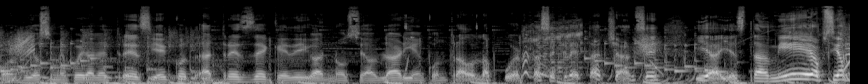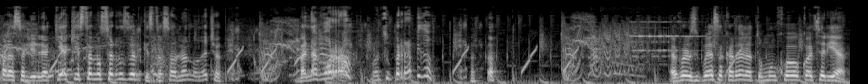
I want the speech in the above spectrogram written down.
por Dios si me puedo ir al 3 y al 3D que diga no sé hablar y he encontrado la puerta secreta, chance. Y ahí está mi opción para salir de aquí. Aquí están los cerdos del que estás hablando, de hecho. Van a gorro, van súper rápido. A ver, pero si puedes sacar de la tumba un juego, ¿cuál sería?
